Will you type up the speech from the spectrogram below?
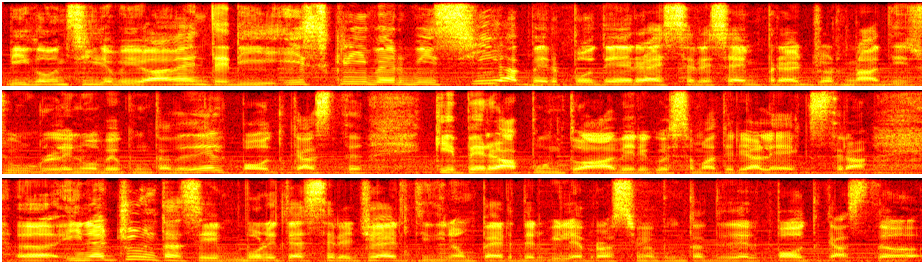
vi consiglio vivamente di iscrivervi sia per poter essere sempre aggiornati sulle nuove puntate del podcast che per appunto avere questo materiale extra. Uh, in aggiunta, se volete essere certi certi di non perdervi le prossime puntate del podcast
